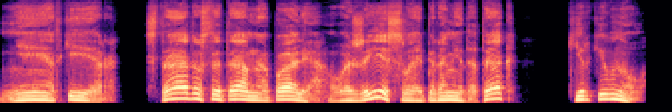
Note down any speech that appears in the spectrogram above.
Нет, Кир, статус ты там напали. У вас же есть своя пирамида, так? Кир кивнул.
